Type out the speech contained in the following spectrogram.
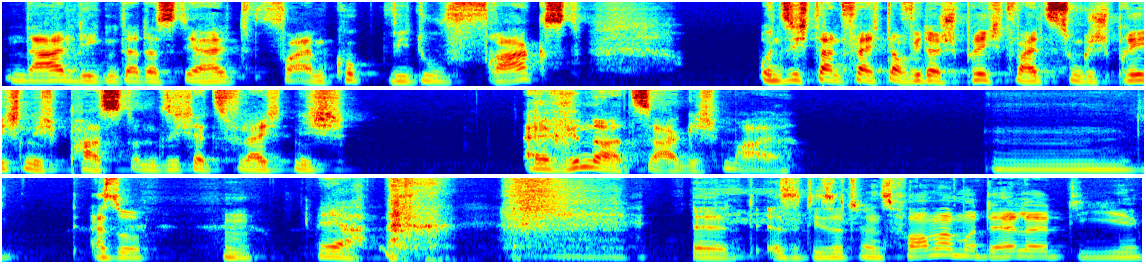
naheliegender, dass der halt vor allem guckt, wie du fragst und sich dann vielleicht auch widerspricht, weil es zum Gespräch nicht passt und sich jetzt vielleicht nicht erinnert, sage ich mal. Mm, also, hm. ja. Äh, also diese Transformer-Modelle, die,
